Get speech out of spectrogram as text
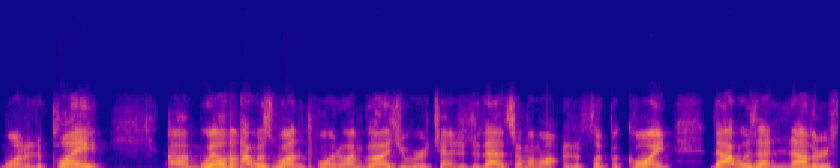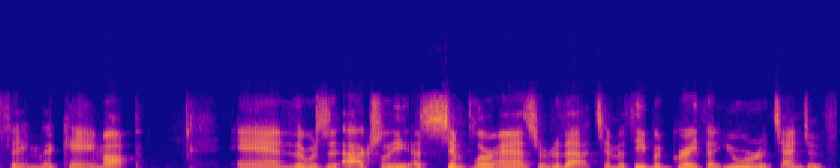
wanted to play, um, well, that was one point. Oh, I'm glad you were attentive to that. Someone wanted to flip a coin. That was another thing that came up. And there was actually a simpler answer to that, Timothy, but great that you were attentive.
